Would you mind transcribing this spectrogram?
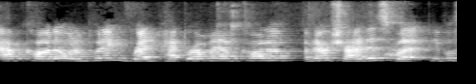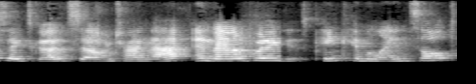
avocado, and I'm putting red pepper on my avocado. I've never tried this, but people say it's good, so I'm trying that. And then I'm putting this pink Himalayan salt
